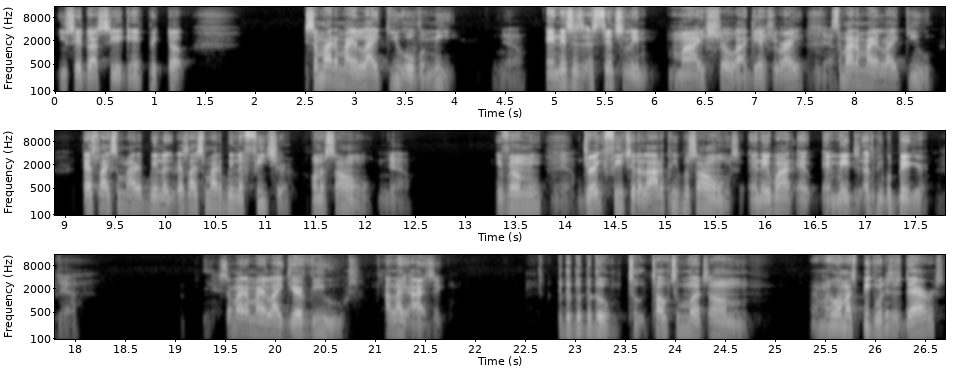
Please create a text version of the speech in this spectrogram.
you said, "Do I see it getting picked up?" Somebody might like you over me, Yeah. and this is essentially my show, I guess. Right? Yeah. Somebody might like you. That's like somebody being a that's like somebody being a feature on a song. Yeah. You feel me? Yeah. Drake featured a lot of people's songs, and they want and, and made other people bigger. Yeah. somebody might like your views. I like Isaac. Do do do do do. Too, talk too much. Um, who am I speaking with? This is Darius.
